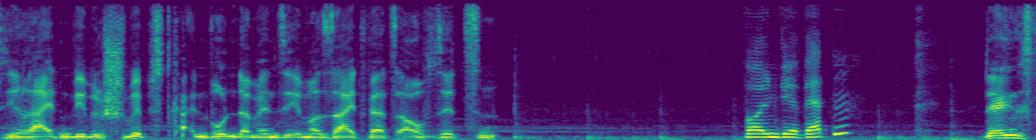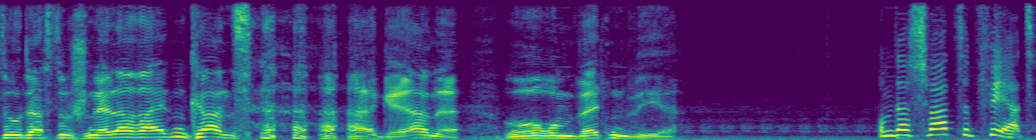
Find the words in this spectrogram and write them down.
Sie reiten wie beschwipst, kein Wunder, wenn sie immer seitwärts aufsitzen. Wollen wir wetten? Denkst du, dass du schneller reiten kannst? Gerne. Worum wetten wir? Um das schwarze Pferd.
